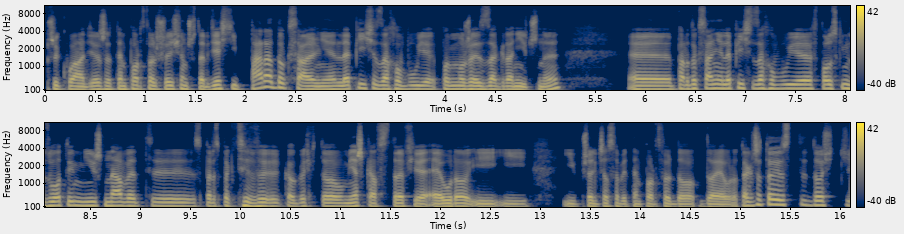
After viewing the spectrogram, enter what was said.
przykładzie, że ten portfel 60-40 paradoksalnie lepiej się zachowuje, pomimo że jest zagraniczny, E, paradoksalnie lepiej się zachowuje w polskim złotym niż nawet y, z perspektywy kogoś, kto mieszka w strefie euro i, i, i przelicza sobie ten portfel do, do euro. Także to jest dość,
